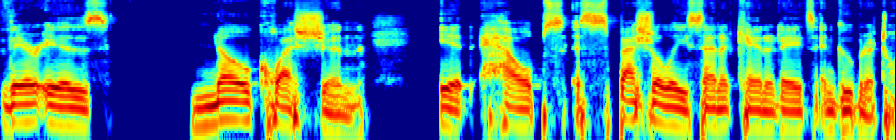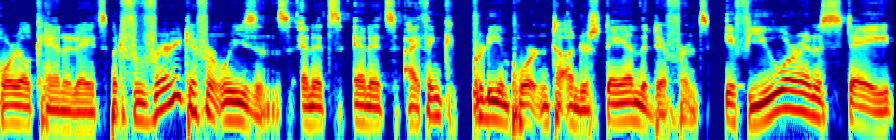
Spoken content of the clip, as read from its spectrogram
there is no question it helps especially senate candidates and gubernatorial candidates but for very different reasons and it's and it's i think pretty important to understand the difference if you are in a state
